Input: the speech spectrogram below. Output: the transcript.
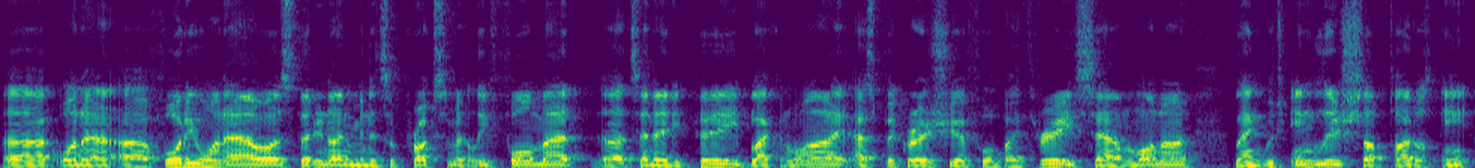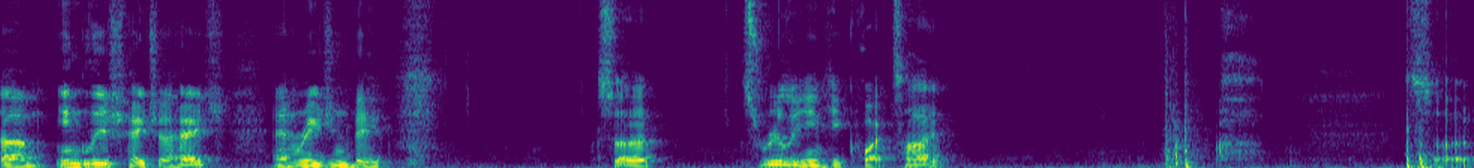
uh, one uh, 41 hours 39 minutes approximately format uh, 1080p black and white aspect ratio 4 by 3 sound mono language english subtitles um, english hoh and region b so it's really in here quite tight so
